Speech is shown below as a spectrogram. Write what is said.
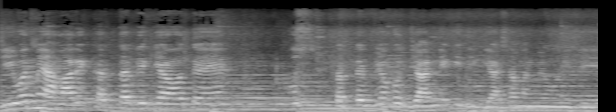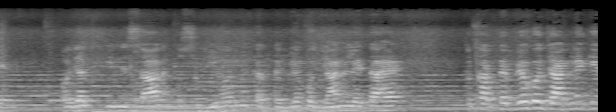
जीवन में हमारे कर्तव्य क्या होते हैं, उस कर्तव्यों को जानने की जिज्ञासा मन में होनी चाहिए। और जब इंसान उस जीवन में कर्तव्यों को जान लेता है तो कर्तव्यों को जानने के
